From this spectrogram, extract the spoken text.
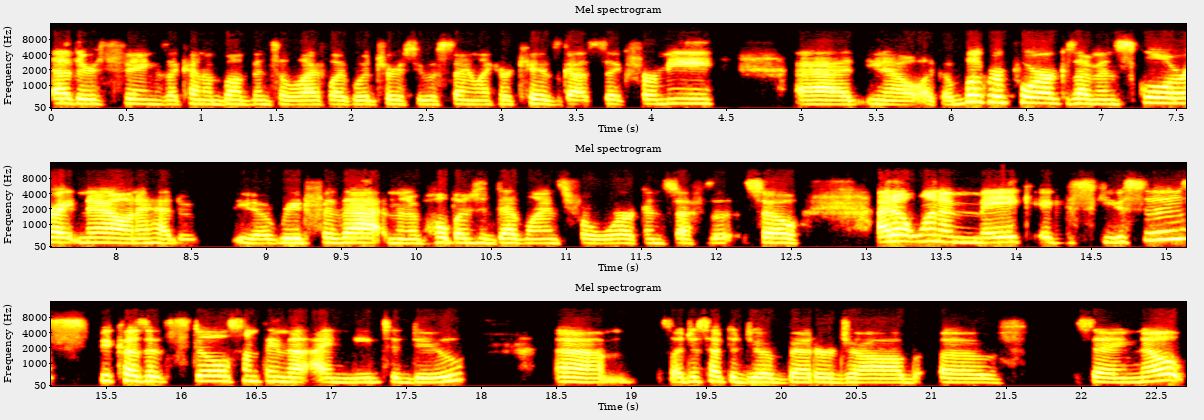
other things that kind of bump into life, like what Tracy was saying, like her kids got sick. For me, I had, you know, like a book report because I'm in school right now and I had to, you know, read for that and then a whole bunch of deadlines for work and stuff. So I don't want to make excuses because it's still something that I need to do. Um, so I just have to do a better job of saying, nope,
